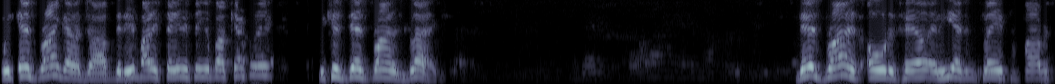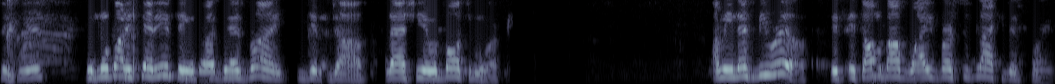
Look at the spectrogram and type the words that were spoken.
When Dez Bryant got a job, did anybody say anything about Kaepernick? Because Dez Bryant is black. Dez Bryant is old as hell, and he hasn't played for five or six years. But nobody said anything about Dez Bryant getting a job last year with Baltimore. I mean, let's be real. It's it's all about white versus black at this point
